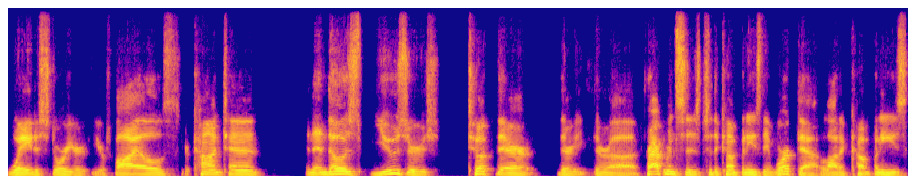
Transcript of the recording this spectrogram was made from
way to store your, your files, your content. And then those users took their their their uh, preferences to the companies they worked at. A lot of companies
